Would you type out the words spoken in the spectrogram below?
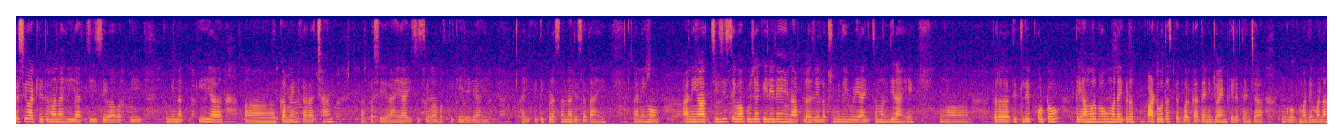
कशी वाटली तुम्हाला ही आजची सेवा भक्ती तुम्ही नक्की या कमेंट करा छान. कशी आहे आईची सेवा भक्ती केलेली आहे. आई किती प्रसन्न दिसत आहे. आणि हो आणि आजची जी सेवा पूजा केलेली आहे ना आपलं जे लक्ष्मी देवडी आईचं मंदिर आहे तर तिथले फोटो ते अमर भाऊ मला इकडं पाठवत असतात बरं का. त्यांनी जॉईन केले त्यांच्या ग्रुपमध्ये मला.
